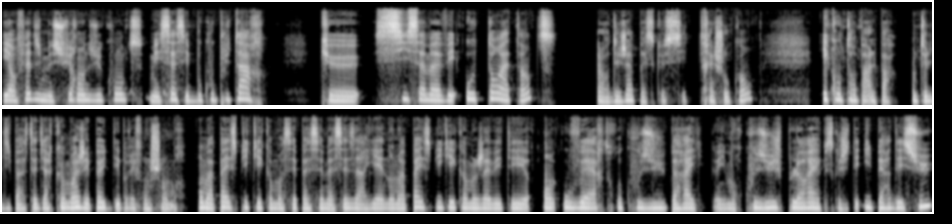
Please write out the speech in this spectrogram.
Et en fait, je me suis rendu compte, mais ça, c'est beaucoup plus tard, que si ça m'avait autant atteinte, alors déjà parce que c'est très choquant, et qu'on t'en parle pas, on te le dit pas. C'est-à-dire que moi, j'ai pas eu de débrief en chambre. On m'a pas expliqué comment s'est passée ma césarienne. On m'a pas expliqué comment j'avais été en- ouverte, recousue. Pareil, quand ils m'ont recousue, je pleurais parce que j'étais hyper déçue.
